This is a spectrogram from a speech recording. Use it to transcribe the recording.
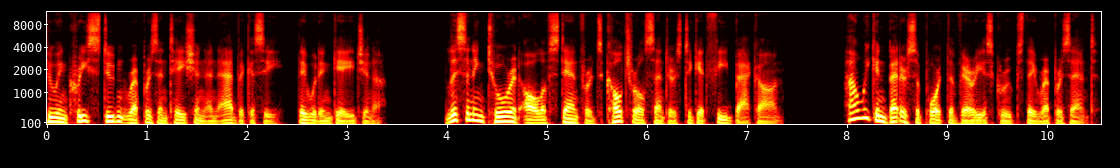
to increase student representation and advocacy, they would engage in a listening tour at all of Stanford's cultural centers to get feedback on how we can better support the various groups they represent.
